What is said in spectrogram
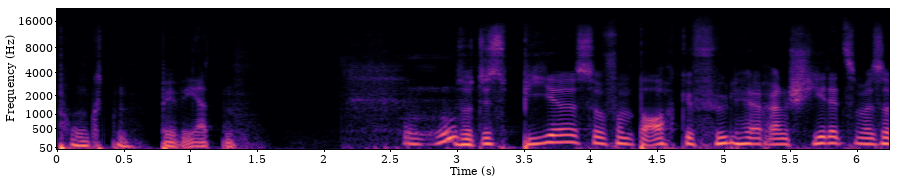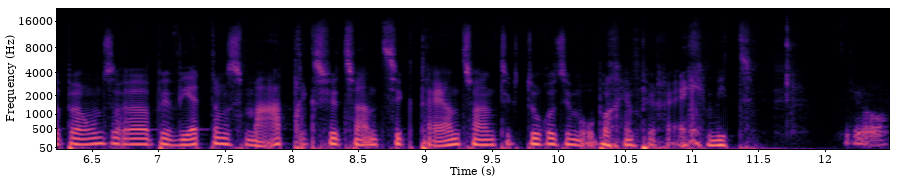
Punkten bewerten. Mhm. Also das Bier so vom Bauchgefühl her rangiert jetzt mal so bei unserer Bewertungsmatrix für 2023 durchaus im oberen Bereich mit. Ja,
